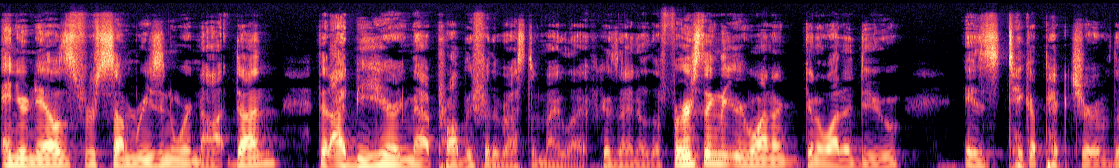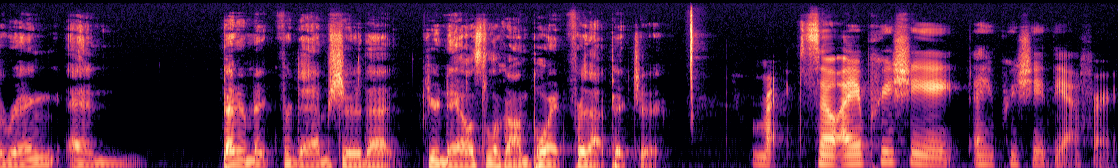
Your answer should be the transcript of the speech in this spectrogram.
and your nails for some reason were not done, that I'd be hearing that probably for the rest of my life. Because I know the first thing that you're wanna, gonna want to do is take a picture of the ring and better make for damn sure that your nails look on point for that picture. Right. So I appreciate I appreciate the effort.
